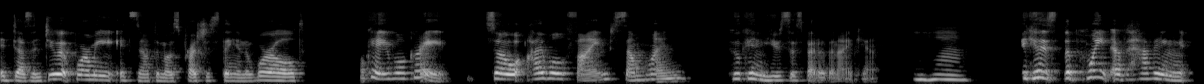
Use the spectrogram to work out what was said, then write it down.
it doesn't do it for me. It's not the most precious thing in the world. Okay, well, great. So I will find someone who can use this better than I can. Mhm. Because the point of having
